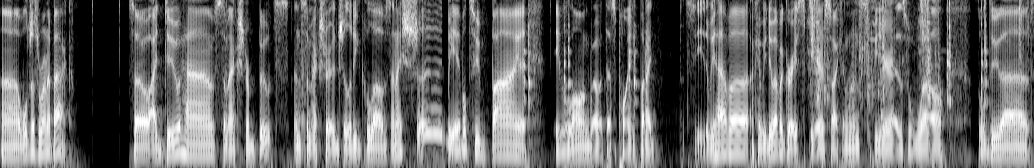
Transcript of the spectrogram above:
Uh, we'll just run it back. So I do have some extra boots and some extra agility gloves, and I should be able to buy a longbow at this point, but I, let's see, do we have a, okay, we do have a gray spear, so I can run spear as well. So we'll do that,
